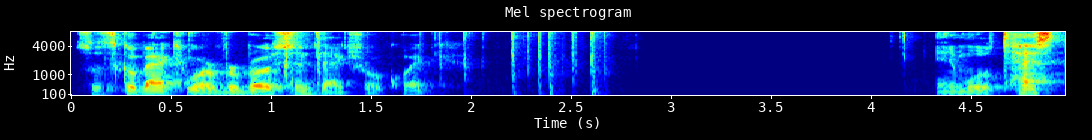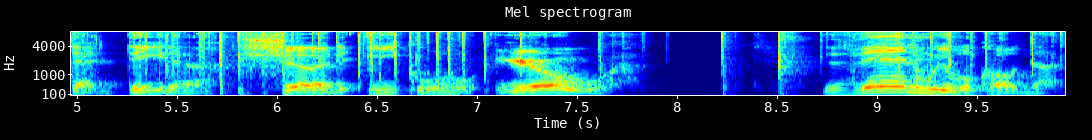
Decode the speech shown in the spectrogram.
So let's go back to our verbose syntax real quick. And we'll test that data should equal yo. Then we will call done.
